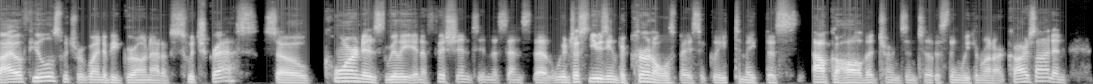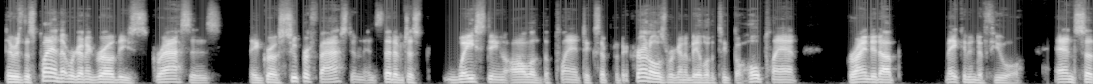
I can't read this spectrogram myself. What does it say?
biofuels, which were going to be grown out of switchgrass. So corn is really inefficient in the sense that we're just using the kernels basically to make this alcohol that turns into this thing we can run our cars on. And there was this plan that we're going to grow these grasses. They grow super fast. And instead of just wasting all of the plant except for the kernels, we're going to be able to take the whole plant, grind it up, make it into fuel. And so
